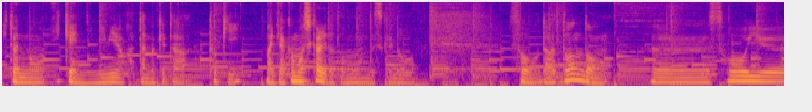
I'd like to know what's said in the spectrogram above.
人の意見に耳を傾けた時、まあ、逆もしかりだと思うんですけどそうだどんどんそういう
